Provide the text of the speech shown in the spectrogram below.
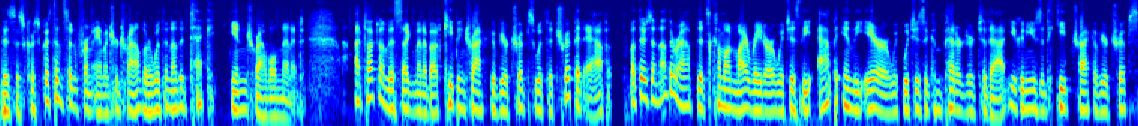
This is Chris Christensen from Amateur Traveler with another Tech in Travel Minute. I've talked on this segment about keeping track of your trips with the TripIt app, but there's another app that's come on my radar, which is the App in the Air, which is a competitor to that. You can use it to keep track of your trips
